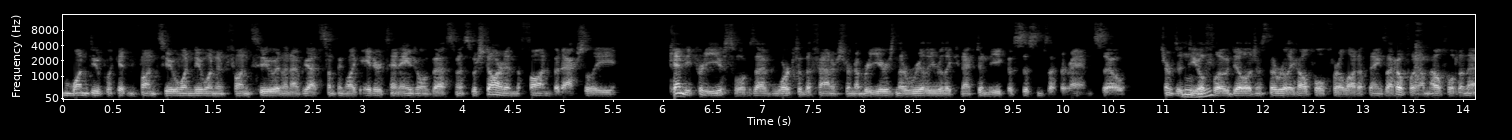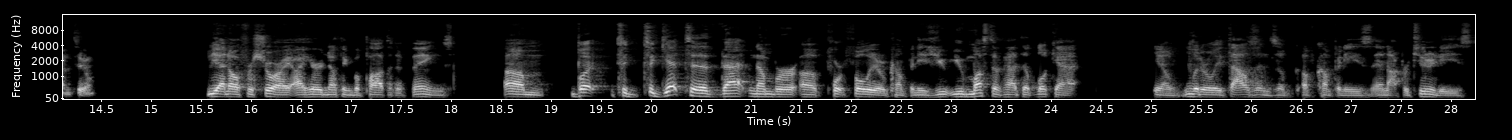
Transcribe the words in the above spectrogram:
one duplicate in Fund Two, one new one in Fund Two, and then I've got something like eight or 10 angel investments, which aren't in the fund, but actually can be pretty useful because I've worked with the founders for a number of years and they're really, really connected in the ecosystems that they're in. So in terms of mm-hmm. deal flow diligence, they're really helpful for a lot of things. I hopefully I'm helpful to them too. Yeah, no, for sure. I, I hear nothing but positive things. Um, but to to get to that number of portfolio companies, you you must have had to look at you know literally thousands of, of companies and opportunities.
